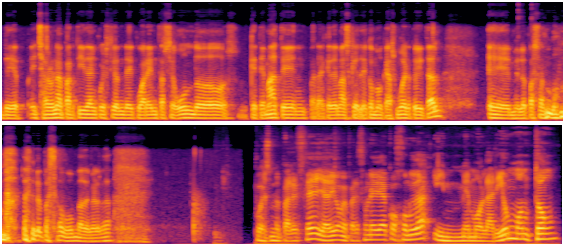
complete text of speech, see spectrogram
de echar una partida en cuestión de 40 segundos, que te maten para que que de como que has muerto y tal, eh, me lo pasan bomba, me lo he pasado bomba, de verdad. Pues me parece, ya digo, me parece una idea cojonuda y me molaría un montón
